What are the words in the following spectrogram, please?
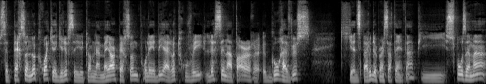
cette personne-là croit que Griff, c'est comme la meilleure personne pour l'aider à retrouver le sénateur euh, Goravus, qui a disparu depuis un certain temps. Puis, supposément,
